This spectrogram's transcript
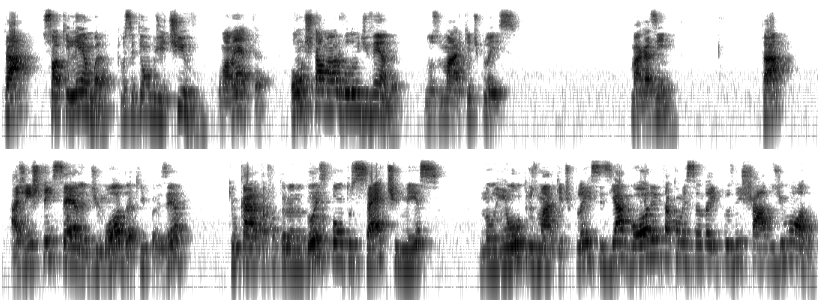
Tá? Só que lembra que você tem um objetivo, uma meta. Onde está o maior volume de venda? Nos marketplaces Magazine. Tá? A gente tem seller de moda aqui, por exemplo, que o cara está faturando 2,7 mês no, em outros marketplaces e agora ele está começando a ir para os nichados de moda,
